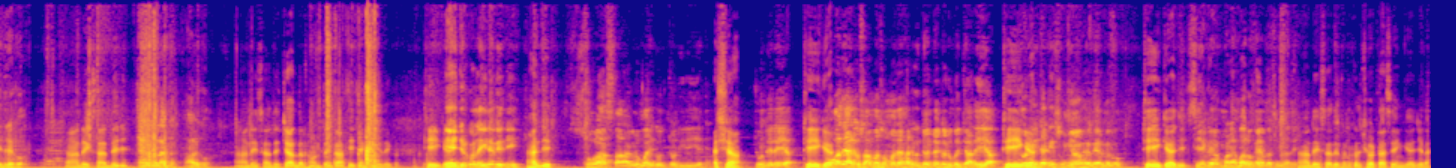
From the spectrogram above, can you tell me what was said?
ਇਧਰ ਦੇਖੋ ਹਾਂ ਦੇਖ ਸਕਦੇ ਜੀ। ਤਾਂ ਲੱਤ ਆ ਦੇਖੋ ਹਾਂ ਦੇਖ ਸਕਦੇ ਝਾਲਰ ਹੁਣ ਤੇ ਕਾਫੀ ਚੰਗੀ ਹੈ ਦੇਖੋ। ਠੀਕ ਇਹ ਹੈ ਜਿਹੜੇ ਕੋ ਲਈ ਨਾ ਵੀਰ ਜੀ? ਹਾਂਜੀ। 16 17 ਕਿਲੋ ਮਾਰੀ ਦੁੱਧ ਚੋਂਦੀ ਰਹੀ ਹੈ। ਅੱਛਾ। ਚੋਂਦੇ ਰਹੇ ਆ। ਠੀਕ ਹੈ। ਉਹ ਆਦੇ ਆਲੇ ਸਾਮਾ ਸੁਮਾ ਦੇ ਸਾਡੇ ਕੋਲ ਡੰਗਰ ਨੂੰ ਜ਼ਿਆਦੇ ਆ। ਠੀਕ ਹੈ। ਝੋਟੀਆਂ ਸੂਈਆਂ ਹੋਏ ਫਿਰ ਮੇਰੇ ਕੋ ਠੀਕ ਹੈ ਜੀ। ਸਿੰਘ ਮੜਾ ਮਾਰੋ ਕੈਮਰਾ ਸਿੰਘਾਂ ਦੇ। ਹਾਂ ਦੇਖ ਸਕਦੇ ਬਿਲਕੁਲ ਛੋਟਾ ਸਿੰਘ ਹੈ ਜਿਹੜਾ।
